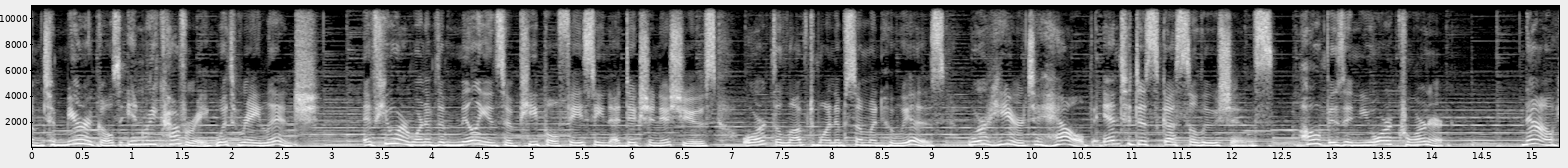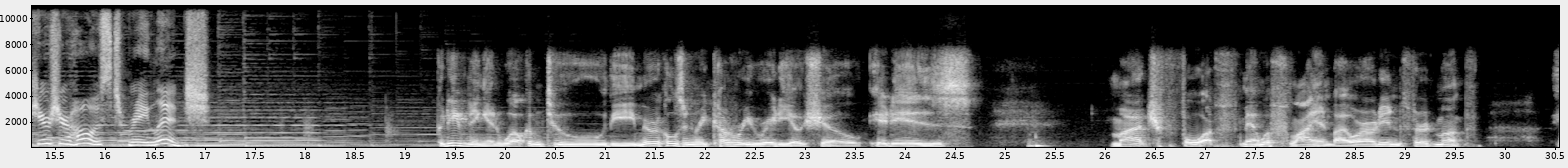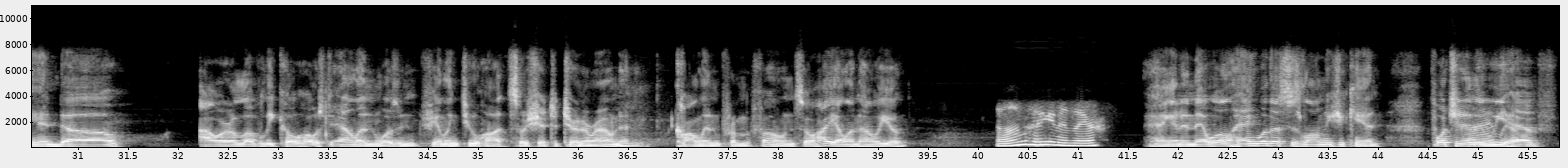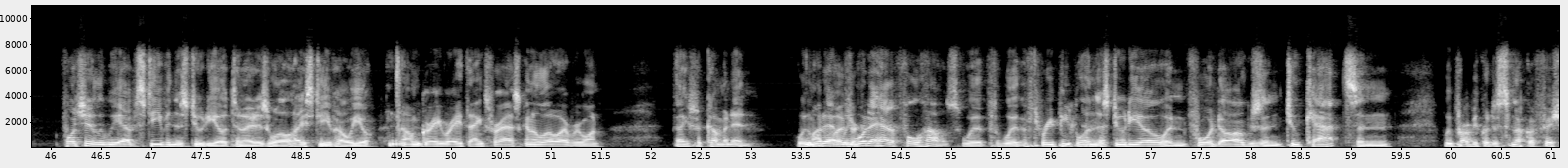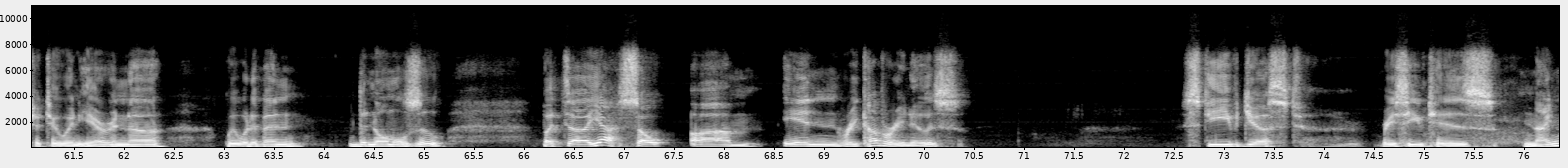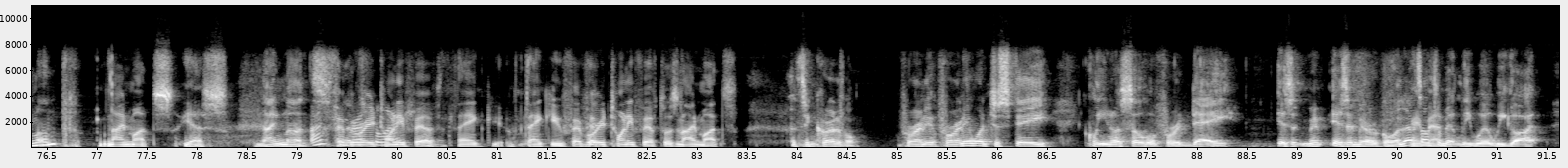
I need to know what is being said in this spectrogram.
Welcome to Miracles in Recovery with Ray Lynch. If you are one of the millions of people facing addiction issues or the loved one of someone who is, we're here to help and to discuss solutions. Hope is in your corner. Now, here's your host, Ray Lynch. Good evening and welcome to the Miracles in Recovery radio show. It is March 4th. Man, we're flying by. We're already in the third month. And uh, our lovely co host Ellen wasn't feeling too hot, so she had to turn around and call in from the phone. So, hi, Ellen, how are you? I'm hanging in there. Hanging in there. Well, hang with us as long as you can. Fortunately, I we will. have. Fortunately, we have Steve in the studio tonight as well. Hi, Steve. How are you? I'm great, Ray. Thanks for asking. Hello, everyone. Thanks for coming in. We My would have we would have had a full house with with three people in the studio and four dogs and two cats and we probably could have snuck a fish or two in here and uh, we would have been the normal zoo. But uh, yeah, so um, in recovery news, Steve just received his nine month Nine months, yes. nine months. I'm February 25th. Thank you. Thank you. February 25th was nine months. That's incredible. For any for anyone to stay clean or sober for a day is a, is a miracle, and that's Amen. ultimately where we got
